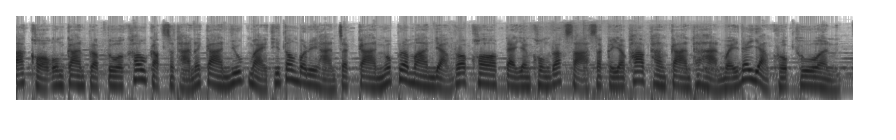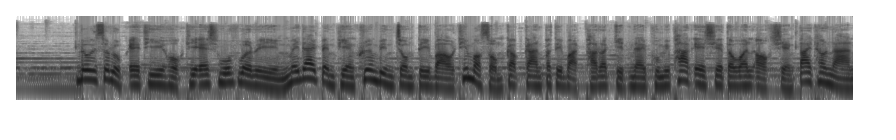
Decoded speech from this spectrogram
ลักษณ์ขององค์การปรับตัวเข้ากับสถานการณ์ยุคใหม่ที่ต้องบริหารจัดการงบประมาณอย่างรอบคอบ แต่ยังคงรักษาศักยภาพทางการทหารไว้ได้อย่างครบถ้วน โดยสรุป AT-6TH Wolverine ไม่ได้เป็นเพียงเครื่องบินโจมตีเบาที่เหมาะสมกับการปฏิบัติภารกิจในภูมิภาคเอเชียตะวันออกเฉียงใต้เท่านั้น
